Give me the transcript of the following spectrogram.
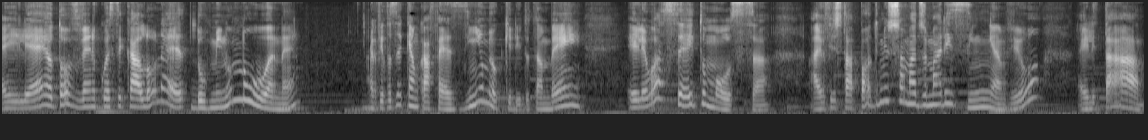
Aí ele, é, eu tô vendo com esse calor, né? Dormindo nua, né? Aí eu falei, você quer um cafezinho, meu querido, também? Ele, eu aceito, moça. Aí eu fiz, tá, pode me chamar de Marizinha, viu? Aí ele, tá,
